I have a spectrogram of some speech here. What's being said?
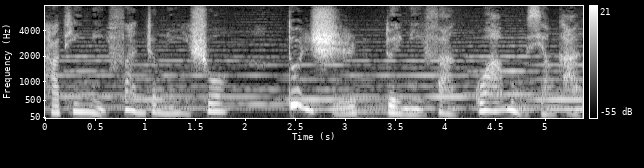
她听米饭这么一说，顿时对米饭刮目相看。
